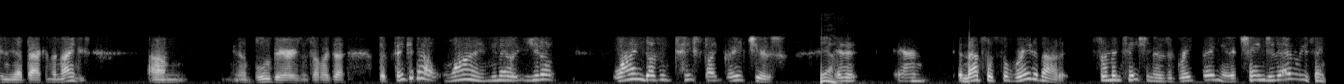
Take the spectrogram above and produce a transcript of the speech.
in, you know, back in the '90s, um, you know, blueberries and stuff like that. But think about wine. You know, you don't. Wine doesn't taste like grape juice. Yeah. And it, and and that's what's so great about it. Fermentation is a great thing, and it changes everything.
